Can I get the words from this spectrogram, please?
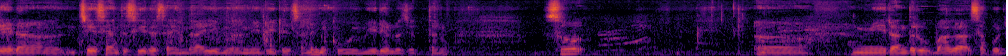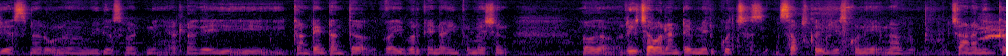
చేయడం చేసేంత సీరియస్ అయిందా? ఏమి అన్ని డీటెయిల్స్ అన్ని మీకు ఈ వీడియోలో చెప్తాను. సో మీరందరూ బాగా సపోర్ట్ చేస్తున్నారు నా వీడియోస్ వాటిని. అట్లాగే ఈ ఈ- ఈ కంటెంట్ అంతా ఎవరికైనా ఇన్ఫర్మేషన్ రీచ్ అవ్వాలంటే మీరు కొంచెం సబ్స్క్రైబ్ చేసుకొని నా ఛానల్ ఇంకా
